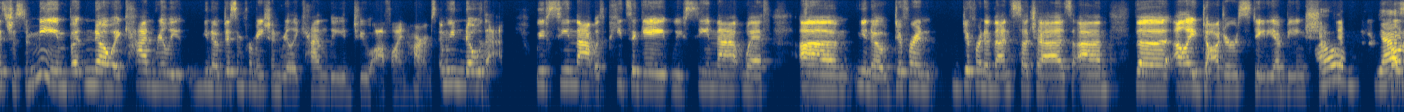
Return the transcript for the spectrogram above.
it's just a meme, but no, it can really, you know, disinformation really can lead to offline harms. And we know that. We've seen that with Pizzagate. We've seen that with, um, you know, different different events such as um, the LA Dodgers stadium being shut oh, down, yes.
